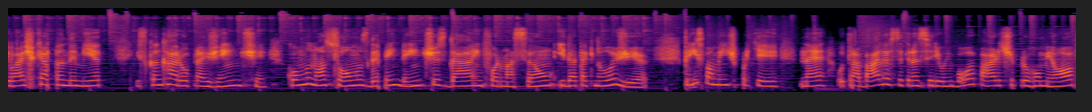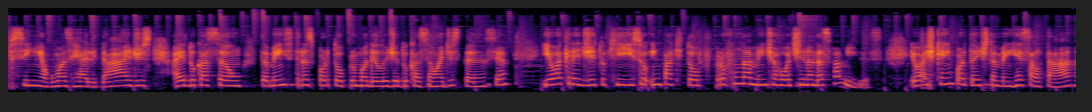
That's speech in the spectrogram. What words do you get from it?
Eu acho que a pandemia escancarou para a gente como nós somos dependentes da informação e da tecnologia, principalmente porque, né, o trabalho se transferiu em boa parte para o home office, em algumas realidades, a educação também se transportou para o modelo de educação à distância, e eu acredito que isso impactou profundamente a rotina das famílias. Eu acho que é importante também ressaltar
